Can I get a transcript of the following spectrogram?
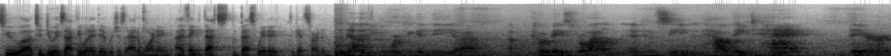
to, to do exactly what I did, which is add a warning. I think that's the best way to, to get started. Now that you've been working in the uh, code base for a while and have seen how they tag their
